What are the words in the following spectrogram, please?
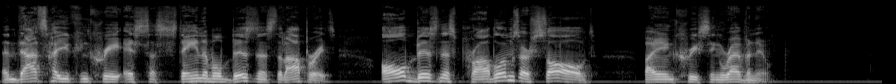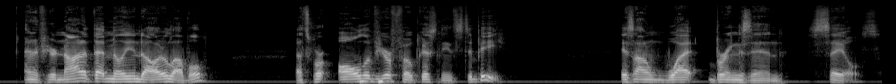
And that's how you can create a sustainable business that operates. All business problems are solved by increasing revenue. And if you're not at that million dollar level, that's where all of your focus needs to be is on what brings in sales.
